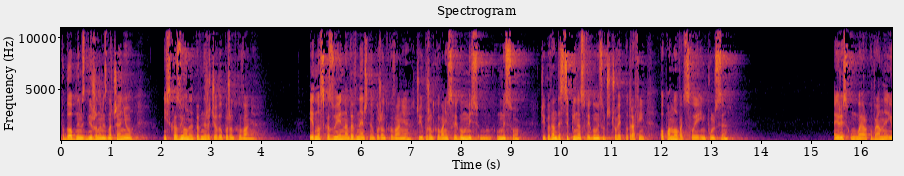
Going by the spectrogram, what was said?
podobnym, zbliżonym znaczeniu i wskazują na pewne życiowe uporządkowanie. Jedno wskazuje na wewnętrzne uporządkowanie, czyli uporządkowanie swojego umysłu, czyli pewna dyscyplina swojego umysłu, czy człowiek potrafi opanować swoje impulsy. A jeżeli jest umiarkowany i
